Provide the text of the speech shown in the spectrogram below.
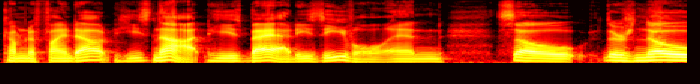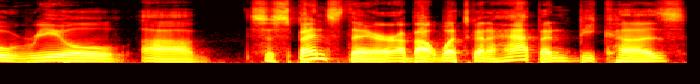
Come to find out he's not. He's bad. He's evil and so there's no real uh, suspense there about what's going to happen because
